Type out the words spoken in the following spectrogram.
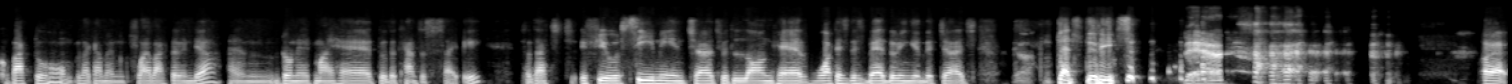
Go back to home, like I mean, fly back to India and donate my hair to the Cancer Society. So that's if you see me in church with long hair, what is this bear doing in the church? Yeah. That's the reason. There. All right.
